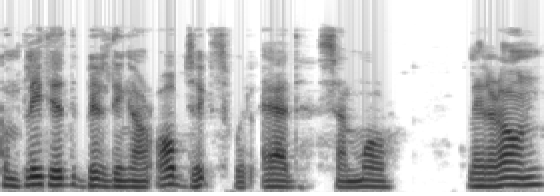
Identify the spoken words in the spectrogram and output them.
completed building our objects. We'll add some more later on.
